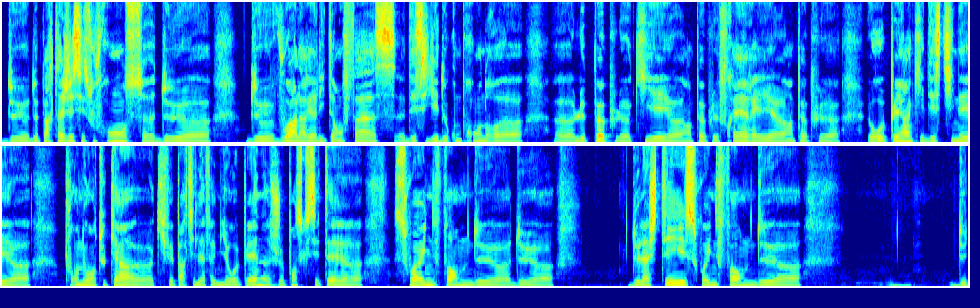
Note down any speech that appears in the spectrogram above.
de, partager ses souffrances, de, euh, de voir la réalité en face, d'essayer de comprendre euh, euh, le peuple qui est un peuple frère et un peuple européen qui est destiné, pour nous en tout cas, qui fait partie de la famille européenne. Je pense que c'était soit une forme de, de, de lâcheté, soit une forme de, de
